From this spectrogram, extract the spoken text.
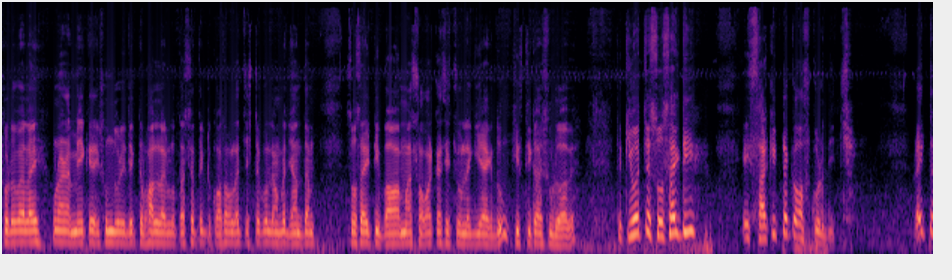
ছোটোবেলায় ওনারা মেয়েকে সুন্দরী দেখতে ভালো লাগল, তার সাথে একটু কথা বলার চেষ্টা করলে আমরা জানতাম সোসাইটি বাবা মা সবার কাছে চলে গিয়ে একদম খিস্তি কাজ শুরু হবে। তো কী হচ্ছে? সোসাইটি এই সার্কিটটাকে অফ করে দিচ্ছে। রাইট তো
